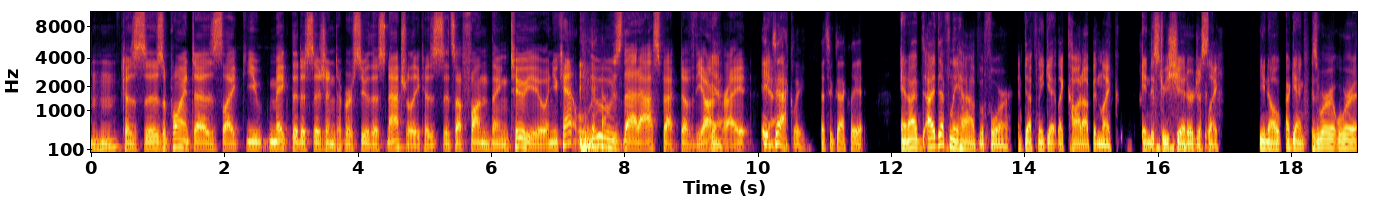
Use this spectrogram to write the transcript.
Mm-hmm. Because there's a point as like you make the decision to pursue this naturally because it's a fun thing to you, and you can't Yeah. lose that aspect of the art, Yeah. right? Yeah. exactly. That's exactly it. And I, I definitely have before. I definitely get like caught up in like industry shit or just like, you know, again, because we're we're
